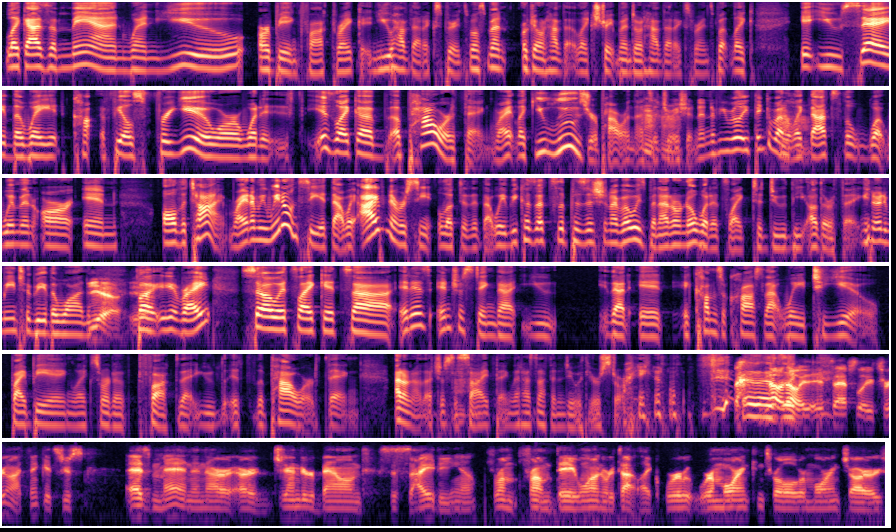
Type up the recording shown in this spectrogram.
like as a man when you are being fucked, right? And you have that experience. Most men or don't have that like straight men don't have that experience, but like it you say the way it co- feels for you or what it is like a, a power thing, right? Like you lose your power in that Mhm. situation. And if you really think about it, like that's the what women are in all the time, right? I mean, we don't see it that way. I've never seen looked at it that way because that's the position I've always been. I don't know what it's like to do the other thing. You know what I mean? To be the one. Yeah, yeah. But right? So it's like it's uh it is interesting that you that it it comes across that way to you by being like sort of fucked that you it's the power thing. I don't know, that's just a Mm-hmm. side thing that has nothing to do with your story. no, no, it's absolutely true. I think it's just as men in our, our gender bound society, you know, from from day one we're taught like we're we're more in control, we're more in charge,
